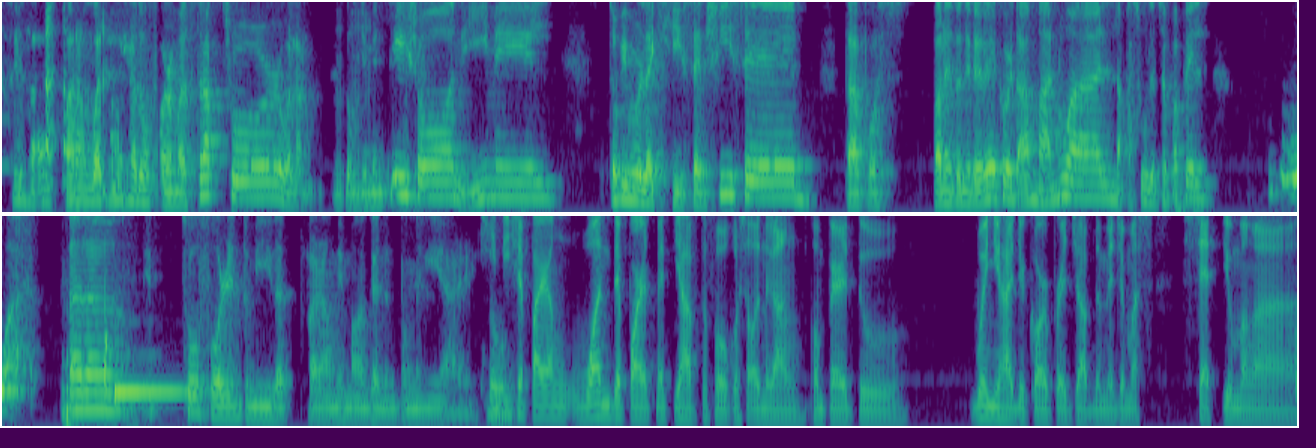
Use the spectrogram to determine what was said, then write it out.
Di ba? Parang wala masyadong formal structure, walang Mm-mm. documentation, email. So people were like, he said, she said. Tapos, parang ito nire-record, ah, manual, nakasulat sa papel. What? Parang, it's so foreign to me that parang may mga ganun pang nangyayari. So, Hindi siya parang one department you have to focus on lang compared to when you had your corporate job na medyo mas set yung mga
